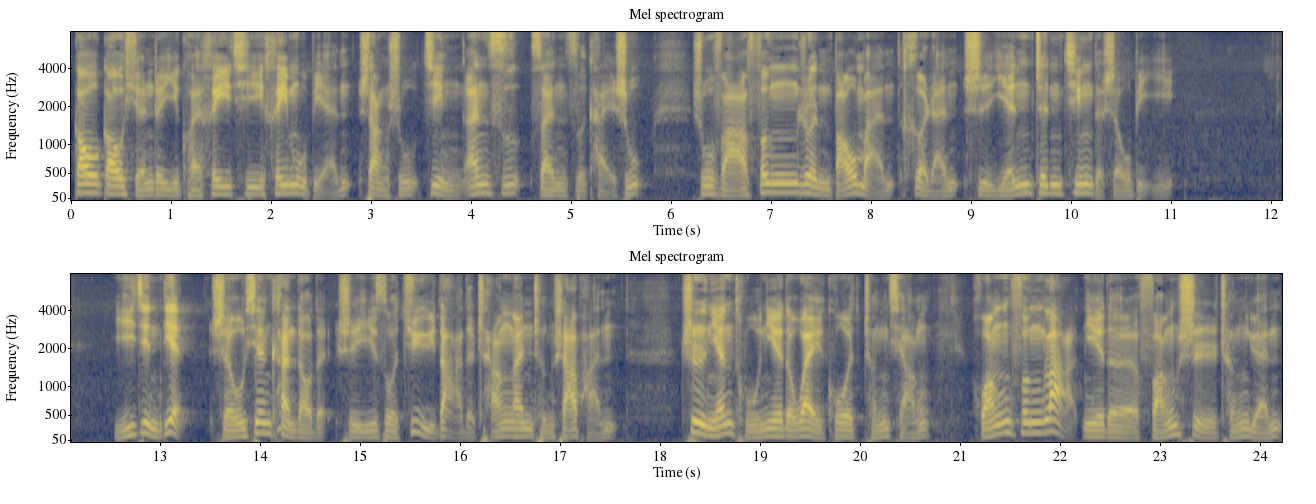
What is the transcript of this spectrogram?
高高悬着一块黑漆黑木匾，上书“静安司”三字楷书。书法丰润饱满，赫然是颜真卿的手笔。一进殿，首先看到的是一座巨大的长安城沙盘，赤粘土捏的外廓城墙，黄蜂蜡捏的房室城垣，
